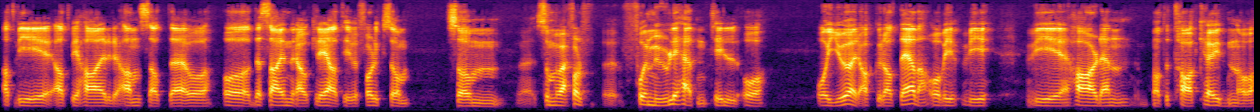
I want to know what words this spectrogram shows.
at, vi, at vi, har ansatte og, og, designere og kreative folk som, som, som, i hvert fall får muligheten til å, å gjøre akkurat det. Da. Og vi, vi, vi har den måte, takhøyden og,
